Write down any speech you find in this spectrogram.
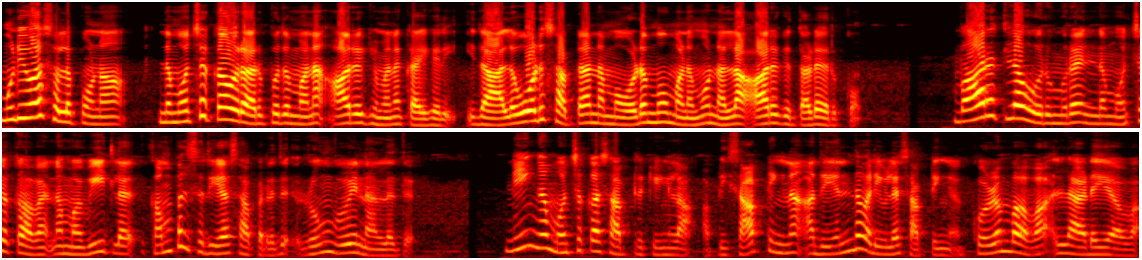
முடிவாக சொல்லப்போனால் இந்த மொச்சக்காய் ஒரு அற்புதமான ஆரோக்கியமான காய்கறி. இதை அளவோடு சாப்பிட்டா நம்ம உடம்பும் மனமும் நல்லா ஆரோக்கியத்தோடு இருக்கும். வாரத்தில் ஒரு முறை இந்த மொச்சக்காவை நம்ம வீட்டில் கம்பல்சரியாக சாப்பிட்றது ரொம்பவே நல்லது. நீங்கள் மொச்சக்காய் சாப்பிட்ருக்கீங்களா அப்படி சாப்பிட்டீங்கன்னா அது எந்த வடிவில் சாப்பிட்டீங்க? குழம்பாவா இல்லை அடையாவா?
